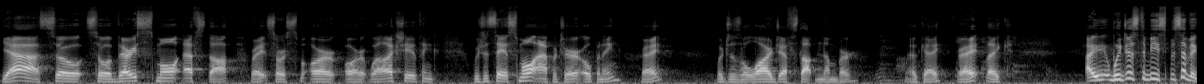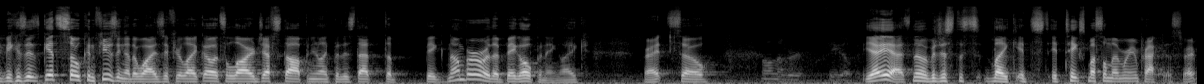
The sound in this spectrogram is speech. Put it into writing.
Yeah, so so a very small f-stop, right? So or or well, actually, I think we should say a small aperture opening, right? Which is a large f-stop number. Okay, right? Like, I we just to be specific because it gets so confusing otherwise. If you're like, oh, it's a large f-stop, and you're like, but is that the big number or the big opening? Like, right? So. Small number, big open. Yeah, yeah. It's no, but just this, like it's it takes muscle memory and practice, right?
